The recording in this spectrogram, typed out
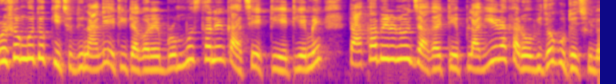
প্রসঙ্গত কিছুদিন আগে টিটাগড়ের ব্রহ্মস্থানের কাছে একটি এটিএমে টাকা বেরোনোর জায়গায় টেপ লাগিয়ে রাখার অভিযোগ উঠেছিল।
